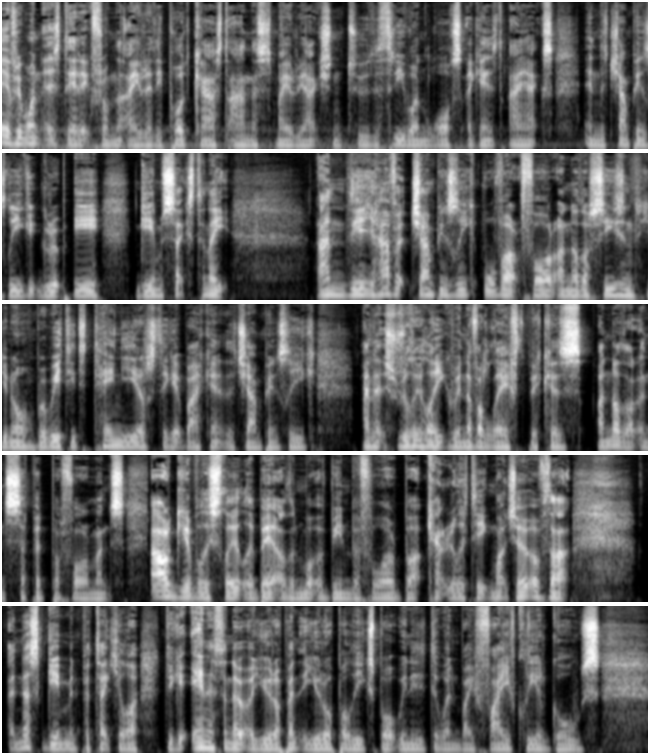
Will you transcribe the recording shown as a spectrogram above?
Hi everyone, it's Derek from the iReady podcast, and this is my reaction to the 3 1 loss against Ajax in the Champions League Group A, Game 6 tonight. And there you have it, Champions League over for another season. You know, we waited 10 years to get back into the Champions League, and it's really like we never left because another insipid performance, arguably slightly better than what we've been before, but can't really take much out of that in this game in particular, to get anything out of Europe into Europa League spot, we needed to win by five clear goals,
